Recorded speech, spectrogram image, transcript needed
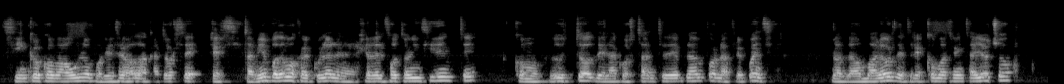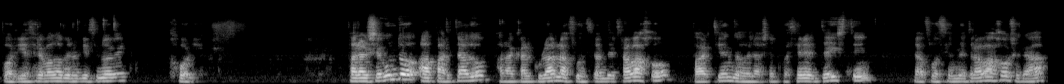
5,1 por 10 elevado a 14 Hz. También podemos calcular la energía del fotón incidente como producto de la constante de Planck por la frecuencia nos da un valor de 3,38 por 10 elevado a menos 19 julios. Para el segundo apartado, para calcular la función de trabajo, partiendo de las ecuaciones de Einstein, la función de trabajo será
